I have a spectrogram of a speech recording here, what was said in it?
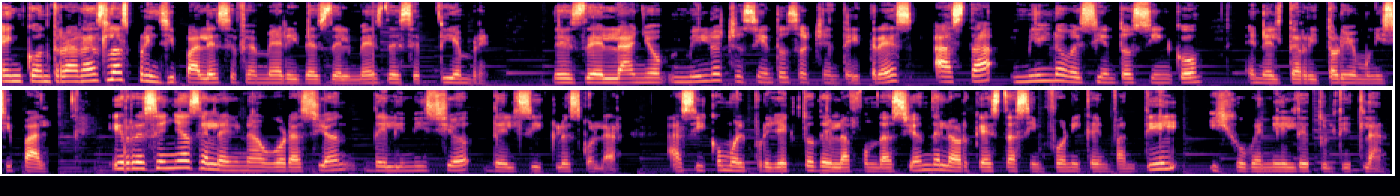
Encontrarás las principales efemérides del mes de septiembre, desde el año 1883 hasta 1905 en el territorio municipal, y reseñas de la inauguración del inicio del ciclo escolar, así como el proyecto de la fundación de la Orquesta Sinfónica Infantil y Juvenil de Tultitlán.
